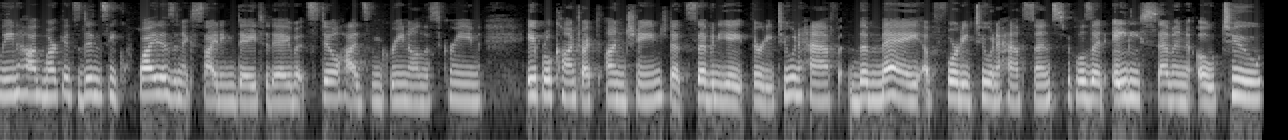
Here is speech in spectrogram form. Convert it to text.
Lean hog markets didn't see quite as an exciting day today, but still had some green on the screen. April contract unchanged at 78.32 and a half. The May up 42 and a half cents to close at 87.02.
